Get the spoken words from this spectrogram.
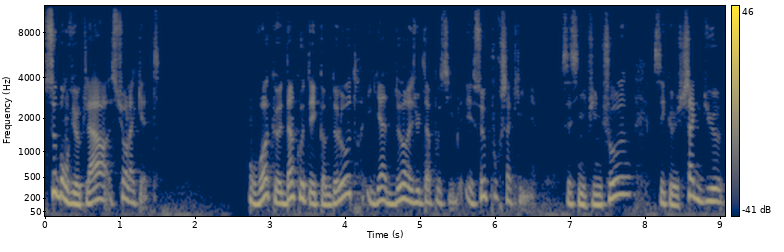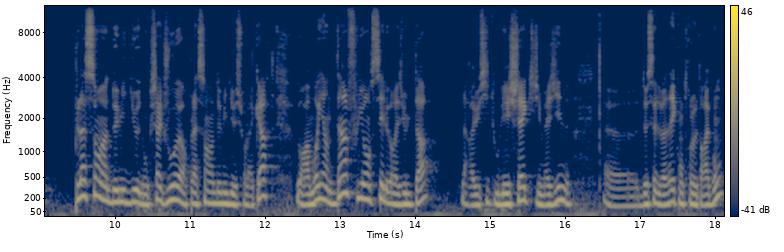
ce bon vieux Clar sur la quête on voit que d'un côté comme de l'autre, il y a deux résultats possibles, et ce pour chaque ligne. Ça signifie une chose, c'est que chaque dieu plaçant un demi-dieu, donc chaque joueur plaçant un demi-dieu sur la carte, aura moyen d'influencer le résultat, la réussite ou l'échec, j'imagine, euh, de cette bataille contre le dragon,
